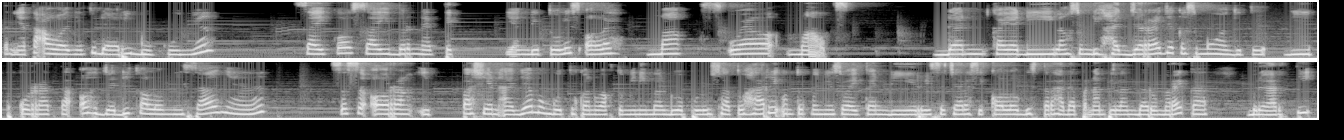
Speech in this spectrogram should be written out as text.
Ternyata awalnya itu dari bukunya Psycho Cybernetic yang ditulis oleh Maxwell Maltz dan kayak di langsung dihajar aja ke semua gitu dipukul rata oh jadi kalau misalnya seseorang itu pasien aja membutuhkan waktu minimal 21 hari untuk menyesuaikan diri secara psikologis terhadap penampilan baru mereka berarti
